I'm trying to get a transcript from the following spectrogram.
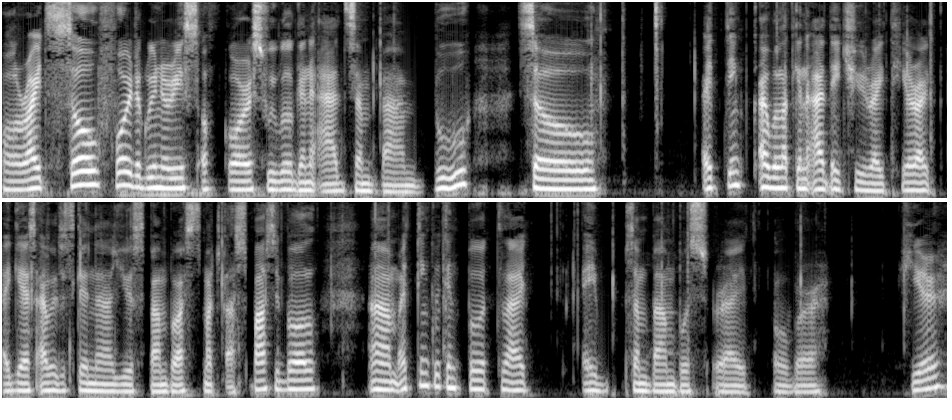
All right so for the greeneries of course we will gonna add some bamboo. So i think i will not gonna add a tree right here. I, I guess i will just gonna use bamboo as much as possible. Um i think we can put like a some bamboos right over here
